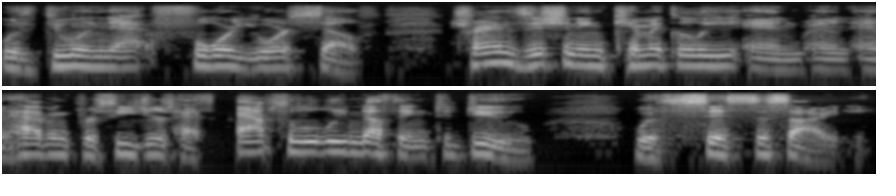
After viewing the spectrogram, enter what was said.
with doing that for yourself. Transitioning chemically and, and, and having procedures has absolutely nothing to do with cis society.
